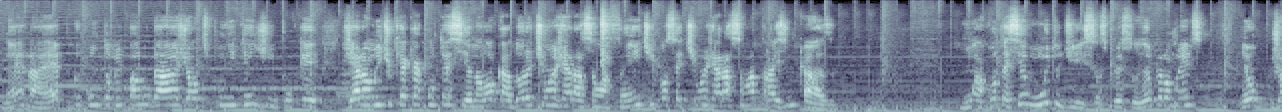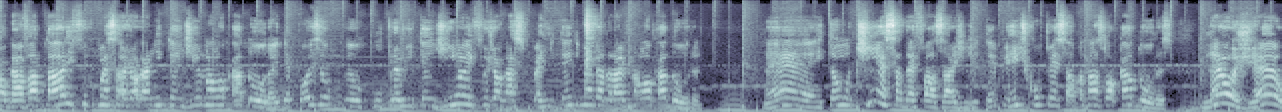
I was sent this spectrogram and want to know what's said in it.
né, na época, como também para alugar jogos pro Nintendinho, porque geralmente o que é que acontecia? Na locadora tinha uma geração à frente e você tinha uma geração atrás em casa. Acontecia muito disso, as pessoas, eu pelo menos, eu jogava Atari e fui começar a jogar Nintendinho na locadora. Aí depois eu, eu comprei o Nintendinho e fui jogar Super Nintendo e Mega Drive na locadora. Né? Então tinha essa defasagem de tempo e a gente compensava nas locadoras. Neo Geo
